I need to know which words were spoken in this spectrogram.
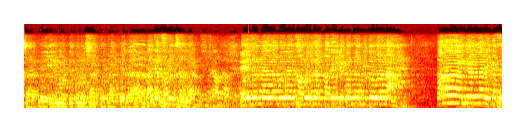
স্বার্থে এর মধ্যে কোনো স্বার্থ থাকবে না। রাজি আছে তো ইনশাল্লাহ এই জন্য আল্লাহ বললেন খবরদার তাদেরকে তোমরা মৃত বলো না। তারা আমি আল্লাহর কাছে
